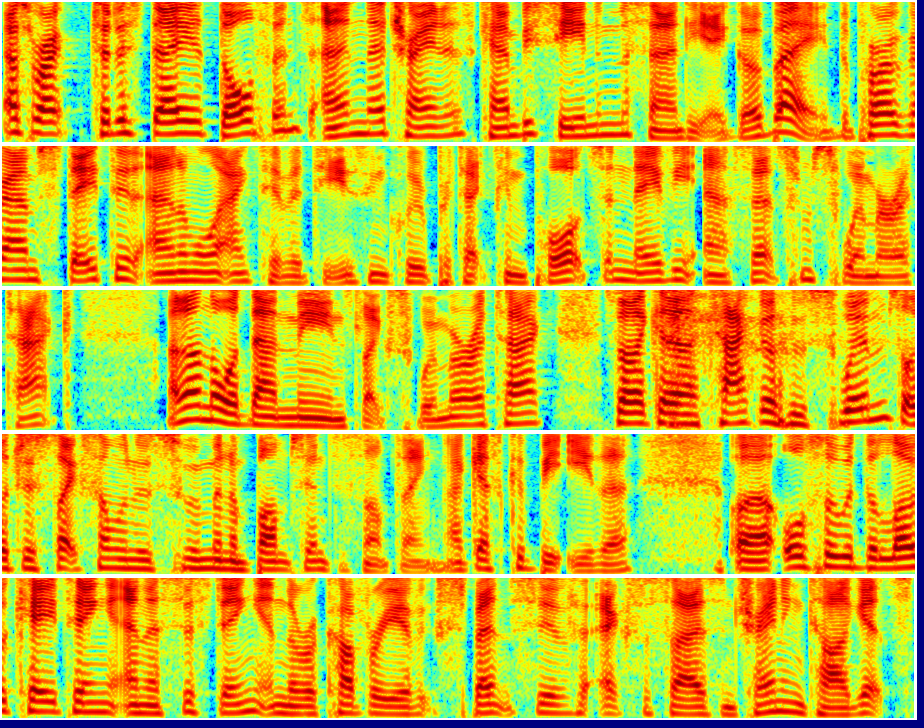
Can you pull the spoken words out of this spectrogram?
That's right. To this day, dolphins and their trainers can be seen in the San Diego Bay. The program's stated animal activities include protecting ports and Navy assets from swimmer attack. I don't know what that means, like swimmer attack. Is that like an attacker who swims, or just like someone who's swimming and bumps into something? I guess could be either. Uh, also, with the locating and assisting in the recovery of expensive exercise and training targets,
